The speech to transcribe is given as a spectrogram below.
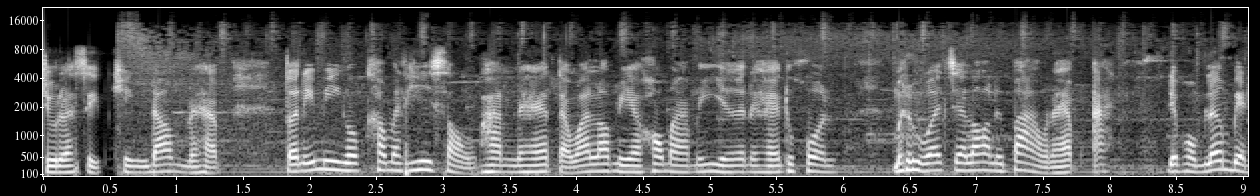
Jurassic Kingdom นะครับ ตอนนี้มีงบเข้ามาที่ 2,000 นะฮะ แต่ว่ารอบนี้เข้ามาไม่เยอะนะฮะทุกคน มาดูว่าจะรอดหรือเปล่านะครับ อะ เดี๋ยวผมเริ่มเบ็ด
